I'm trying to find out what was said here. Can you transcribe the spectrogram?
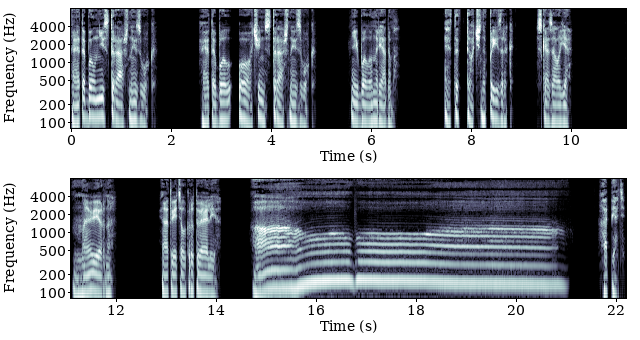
Это был не страшный звук. Это был очень страшный звук. И был он рядом. «Это точно призрак», — сказал я. «Наверно», — ответил крутой Али. Опять.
